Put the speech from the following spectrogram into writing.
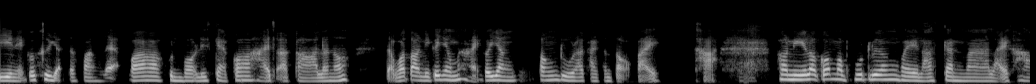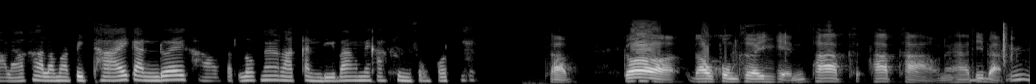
ดีเนี่ยก็คืออยากจะฟังแหละว่าคุณบอริสแกก็หายจากอาการแล้วเนาะแต่ว่าตอนนี้ก็ยังไม่หายก็ยังต้องดูอาการกันต่อไปค่ะค่ะคราวนี้เราก็มาพูดเรื่องไวรัสกันมาหลายข่าวแล้วค่ะ เรามาปิดท้ายกันด้วยข่าวสัตว์โลกน่ารักกันดีบ้างไหมคะคุณสงพจน์ครับ ก็เราคงเคยเห็นภาพภาพข่าวนะฮะที่แบบอืม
